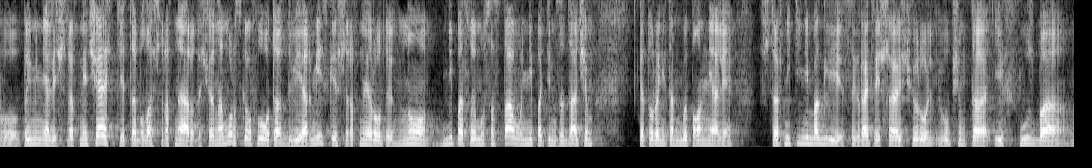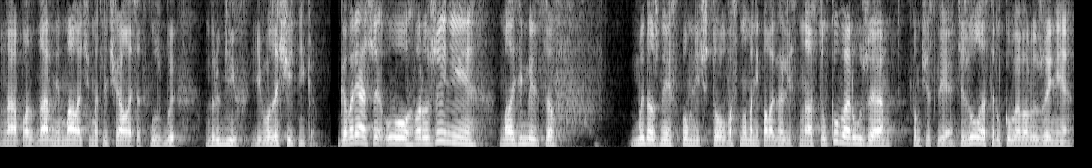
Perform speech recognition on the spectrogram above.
э, применялись штрафные части. Это была штрафная рота Черноморского флота, две армейские штрафные роты, но ни по своему составу, ни по тем задачам, которые они там выполняли, штрафники не могли сыграть решающую роль. И, в общем-то, их служба на плацдарме мало чем отличалась от службы других его защитников. Говоря же о вооружении малоземельцев, мы должны вспомнить, что в основном они полагались на стрелковое оружие, в том числе тяжелое стрелковое вооружение,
